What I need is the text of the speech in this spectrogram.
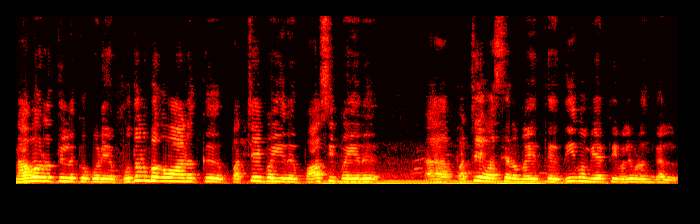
நவகிரகத்தில் இருக்கக்கூடிய புதன் பகவானுக்கு பச்சை பயிறு பாசி பயிறு பச்சை வஸ்திரம் வைத்து தீபம் ஏற்றி வழிபடுங்கள்.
